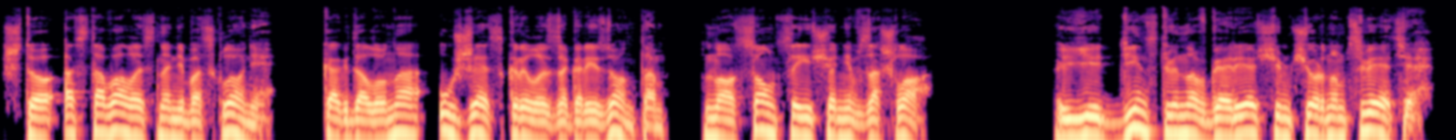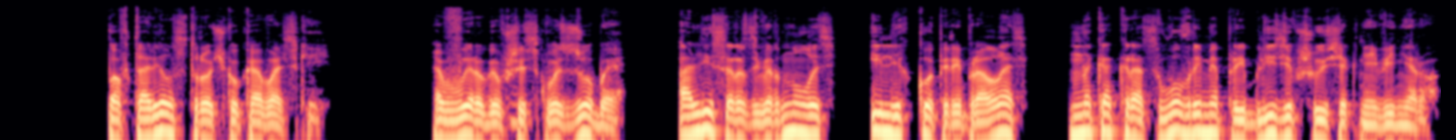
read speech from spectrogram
что оставалась на небосклоне, когда луна уже скрылась за горизонтом, но солнце еще не взошло. «Единственно в горячем черном цвете», — повторил строчку Ковальский. Выругавшись сквозь зубы, Алиса развернулась и легко перебралась на как раз вовремя приблизившуюся к ней Венеру.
